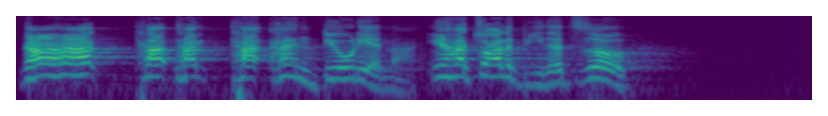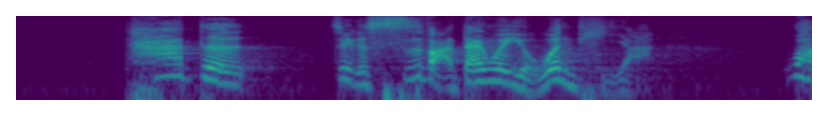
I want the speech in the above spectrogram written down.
然后他他他他他很丢脸呐，因为他抓了彼得之后。他的这个司法单位有问题呀，哇，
